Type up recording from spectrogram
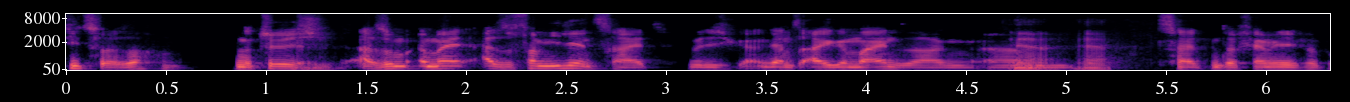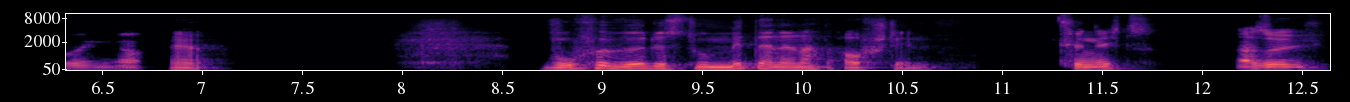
die zwei Sachen. Natürlich, also, also Familienzeit, würde ich ganz allgemein sagen. Ähm, ja, ja. Zeit mit der Familie verbringen, ja. ja. Wofür würdest du mitten in der Nacht aufstehen? Für nichts. Also ich,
